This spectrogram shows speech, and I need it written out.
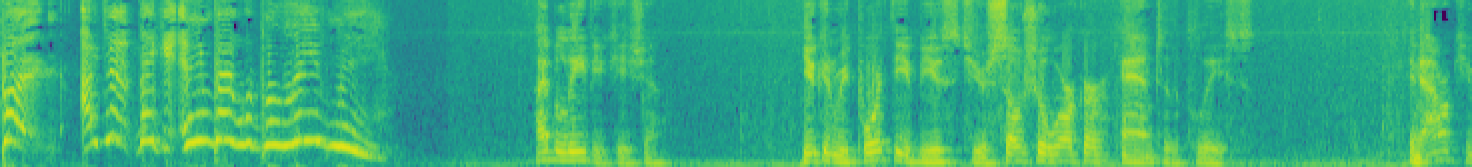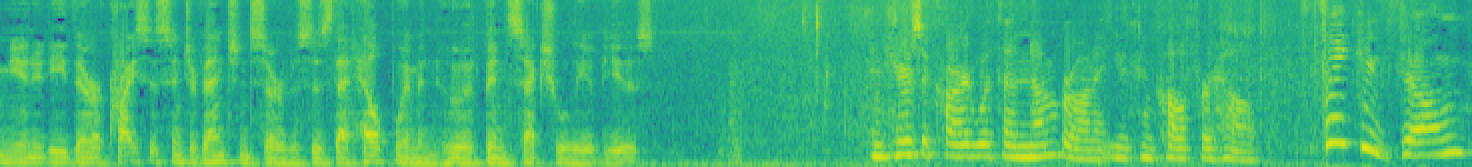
But I didn't think anybody would believe me. I believe you, Kecia. You can report the abuse to your social worker and to the police. In our community, there are crisis intervention services that help women who have been sexually abused. And here's a card with a number on it you can call for help. Thank you, Joan.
